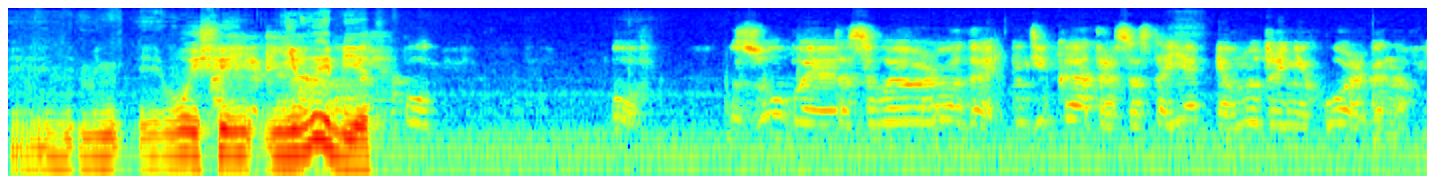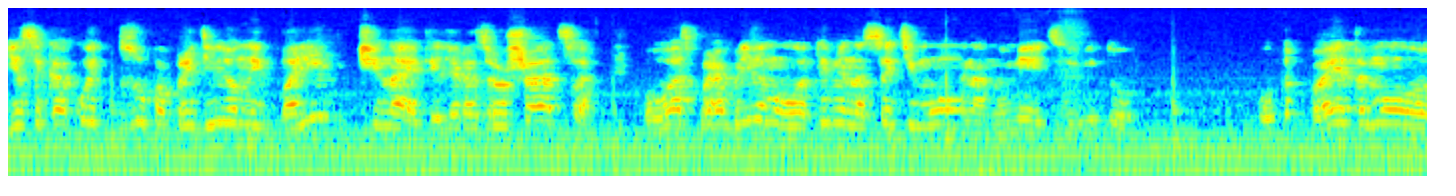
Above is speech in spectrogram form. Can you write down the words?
Его еще и не выбьет. Зубы это своего рода индикатор состояния внутренних органов. Если какой-то зуб определенный болеть начинает или разрушаться, у вас проблемы вот именно с этим органом имеется в виду. Вот поэтому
